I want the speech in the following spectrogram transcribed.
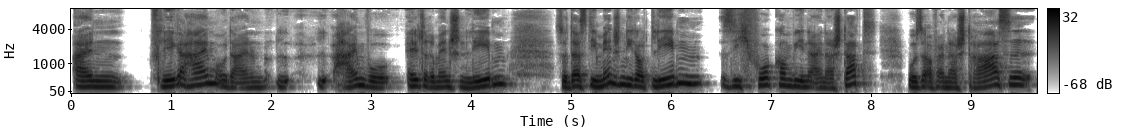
ein Pflegeheim oder ein Heim, wo ältere Menschen leben, sodass die Menschen, die dort leben, sich vorkommen wie in einer Stadt, wo sie auf einer Straße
